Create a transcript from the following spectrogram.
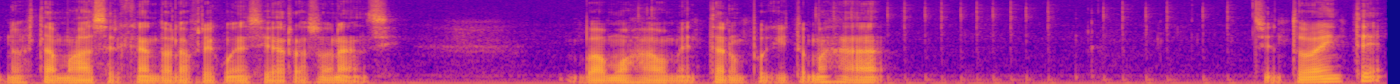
Nos estamos acercando a la frecuencia de resonancia. Vamos a aumentar un poquito más a 120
